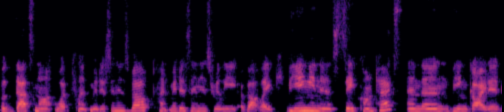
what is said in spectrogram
but that's not what plant medicine is about plant medicine is really about like being in a safe context and then being guided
